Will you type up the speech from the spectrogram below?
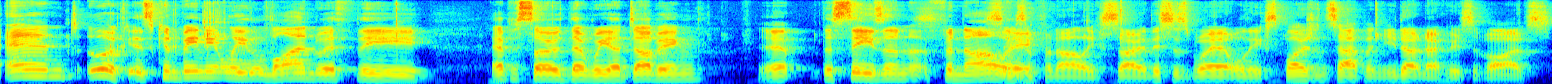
And look, it's conveniently lined with the episode that we are dubbing Yep. the season finale. Season finale. So this is where all the explosions happen. You don't know who survives,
